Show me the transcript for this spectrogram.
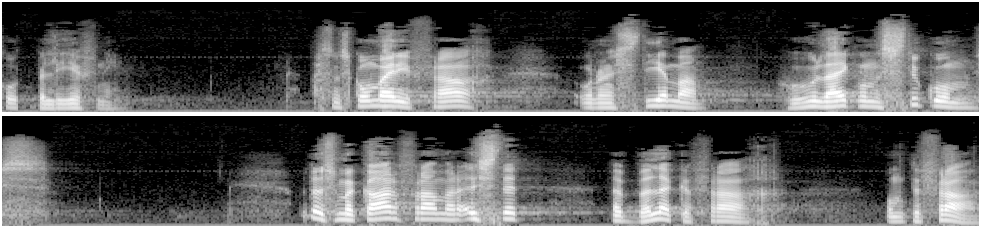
God beleef nie. As ons kom by die vraag oor ons tema, hoe lyk ons toekoms? Moet ons mekaar vra, maar is dit 'n billike vraag? om te vra.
